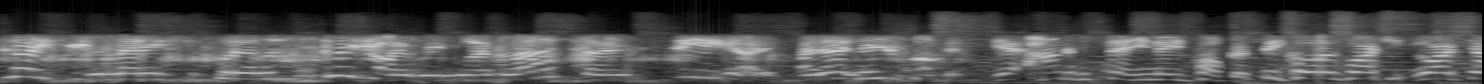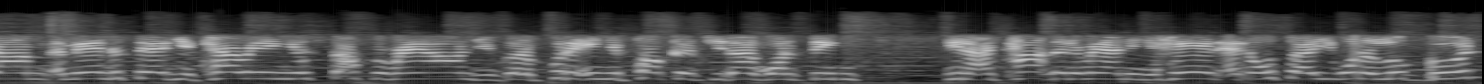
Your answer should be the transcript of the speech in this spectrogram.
and I used to even manage to put a little screwdriver in my bra. So there you go. I don't need a pocket. Yeah, hundred percent. You need pockets because, like, like um, Amanda said, you're carrying your stuff around. You've got to put it in your pockets. You don't want things, you know, carting it around in your hand, and also you want to look good.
